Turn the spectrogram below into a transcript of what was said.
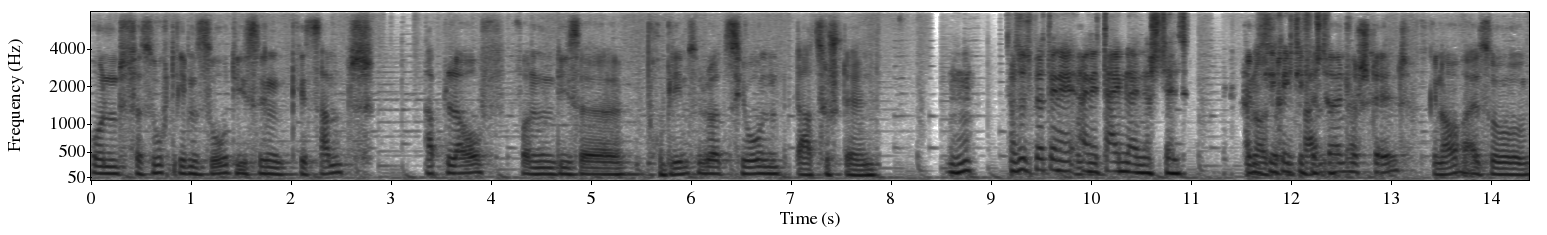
und versucht eben so diesen Gesamtablauf von dieser Problemsituation darzustellen. Mhm. Also es wird eine, eine Timeline erstellt. Genau, ich richtig verstanden? erstellt. Genau, also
